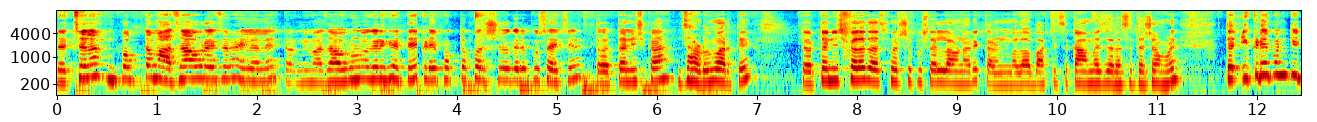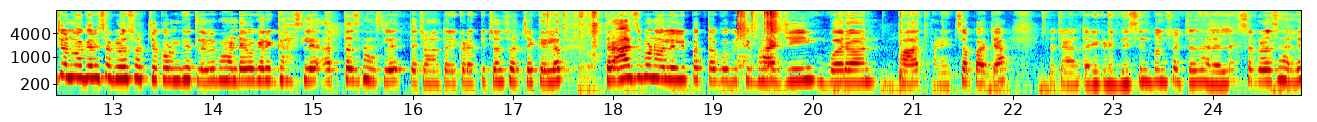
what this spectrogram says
तर चला फक्त माझं आवरायचं राहिलेलं आहे. तर मी माझं आवरून वगैरे घेते. इकडे फक्त फरशी वगैरे पुसायचे. तर तनिष्का झाडू मारते. तर तनिष्कालाच आज फरशी पुसायला लावणार आहे कारण मला बाकीचं काम आहे जरासं त्याच्यामुळे. तर इकडे पण किचन वगैरे सगळं स्वच्छ करून घेतलं. मी भांडे वगैरे घासले आत्ताच घासले. त्याच्यानंतर इकडे किचन स्वच्छ केलं. तर आज बनवलेली पत्ताकोबीची भाजी वरण भात आणि चपात्या. त्याच्यानंतर इकडे बेसन पण स्वच्छ झालेलं आहे सगळं झालं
